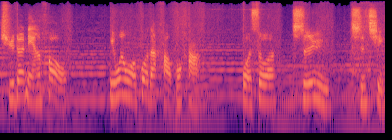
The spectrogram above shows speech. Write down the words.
许多年后。你问我过得好不好？我说时雨时晴。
